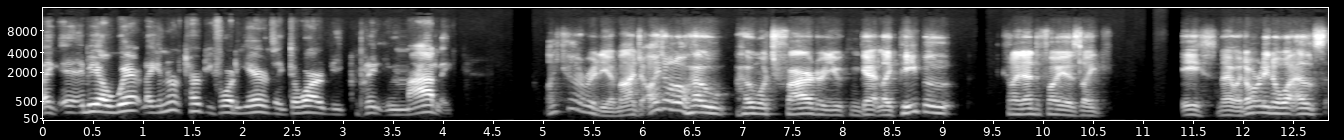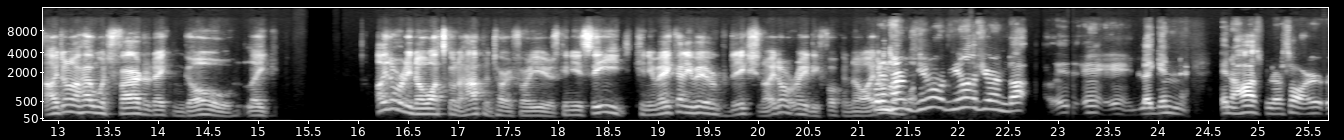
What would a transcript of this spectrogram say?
like it'd be a weird like in another 30, 40 years like the world would be completely mad. Like I can't really imagine. I don't know how how much farther you can get. Like people can identify as like it now. I don't really know what else. I don't know how much farther they can go. Like I don't really know what's going to happen 34 years. Can you see? Can you make any bit of a prediction? I don't really fucking know. I but don't in terms, what- you know, you know, if you're in that, uh, uh, like in in a hospital or so, or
